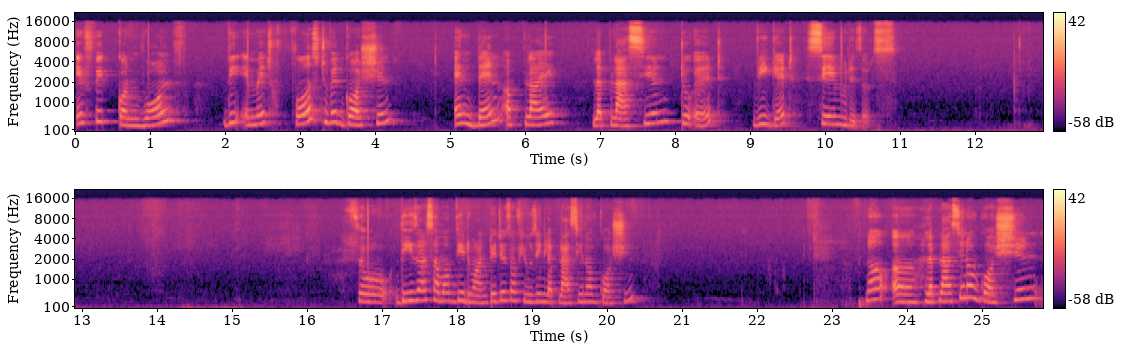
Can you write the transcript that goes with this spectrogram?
if we convolve the image first with Gaussian and then apply Laplacian to it, we get same results. So these are some of the advantages of using Laplacian of Gaussian. Now uh, Laplacian of Gaussian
